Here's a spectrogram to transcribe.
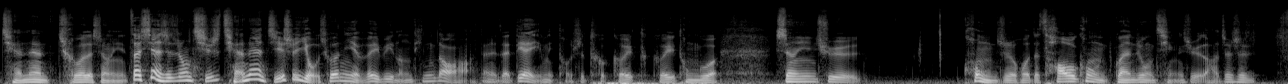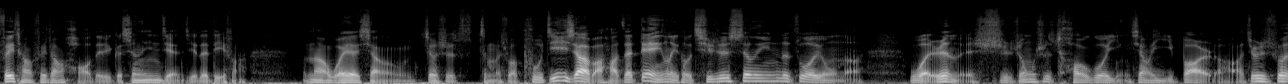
前面车的声音。在现实中，其实前面即使有车，你也未必能听到哈，但是在电影里头是特可以可以通过声音去。控制或者操控观众情绪的哈，这是非常非常好的一个声音剪辑的地方。那我也想就是怎么说，普及一下吧哈，在电影里头，其实声音的作用呢，我认为始终是超过影像一半的哈。就是说，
